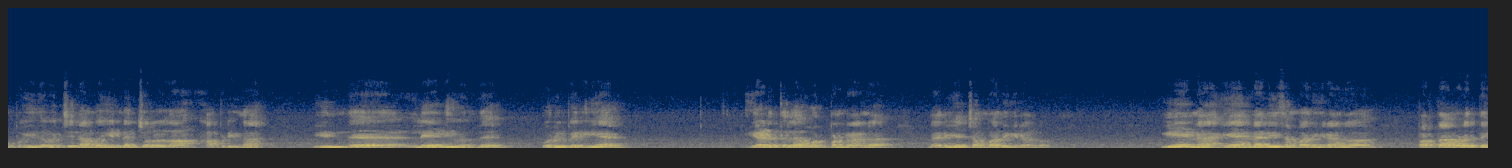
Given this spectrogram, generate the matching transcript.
இப்போ இதை வச்சு நம்ம என்ன சொல்லலாம் அப்படின்னா இந்த லேடி வந்து ஒரு பெரிய இடத்துல ஒர்க் பண்ணுறாங்க நிறைய சம்பாதிக்கிறாங்க. ஏன்னா ஏன் நிறைய சம்பாதிக்கிறாங்க? பத்தாம் இடத்தை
